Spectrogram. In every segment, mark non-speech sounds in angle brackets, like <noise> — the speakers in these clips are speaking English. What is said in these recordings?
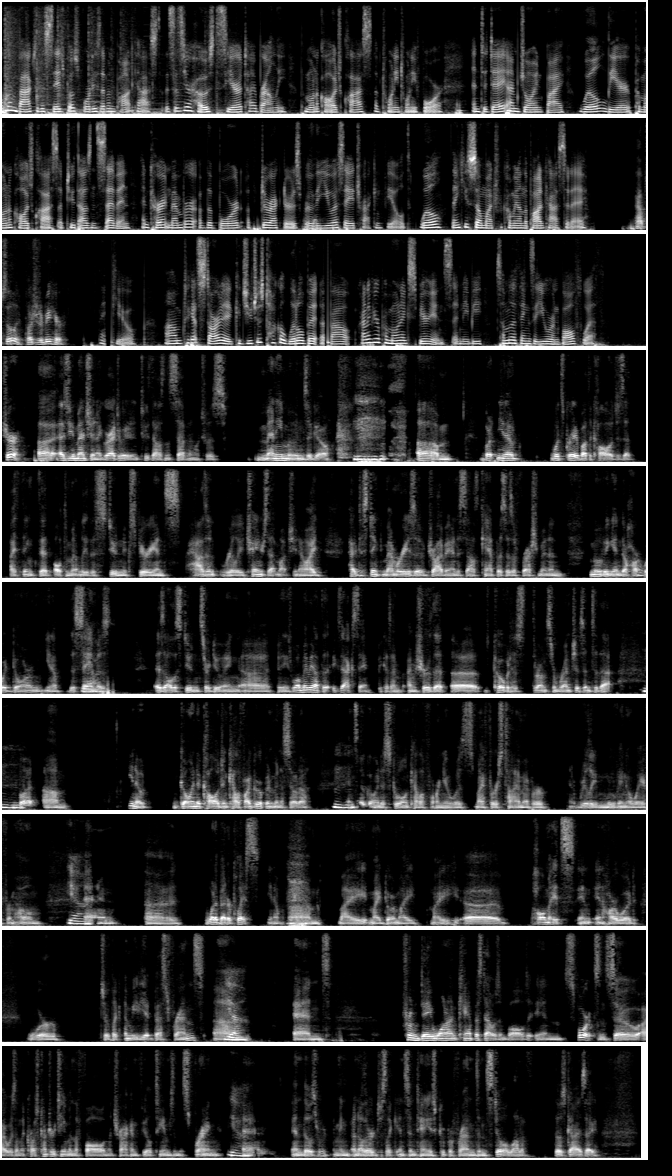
Welcome back to the Sage Post 47 podcast. This is your host, Sierra Ty Brownlee, Pomona College class of 2024. And today I'm joined by Will Leer, Pomona College class of 2007, and current member of the board of directors for the USA Track and Field. Will, thank you so much for coming on the podcast today. Absolutely. Pleasure to be here. Thank you. Um, to get started, could you just talk a little bit about kind of your Pomona experience and maybe some of the things that you were involved with? Sure. Uh, as you mentioned, I graduated in 2007, which was many moons ago. <laughs> um, but you know, what's great about the college is that I think that ultimately the student experience hasn't really changed that much. You know, I have distinct memories of driving onto South Campus as a freshman and moving into Harwood dorm. You know, the same yeah. as as all the students are doing uh, doing these. Well, maybe not the exact same because I'm I'm sure that uh, COVID has thrown some wrenches into that. Mm-hmm. But um, you know, going to college in California, I grew up in Minnesota, mm-hmm. and so going to school in California was my first time ever really moving away from home. Yeah, and uh, what a better place, you know. <laughs> Um, my my dorm my my uh, hallmates in in Harwood were sort of like immediate best friends. Um, yeah, and from day one on campus, I was involved in sports. And so I was on the cross country team in the fall and the track and field teams in the spring. Yeah. And, and those were, I mean, another just like instantaneous group of friends and still a lot of those guys I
